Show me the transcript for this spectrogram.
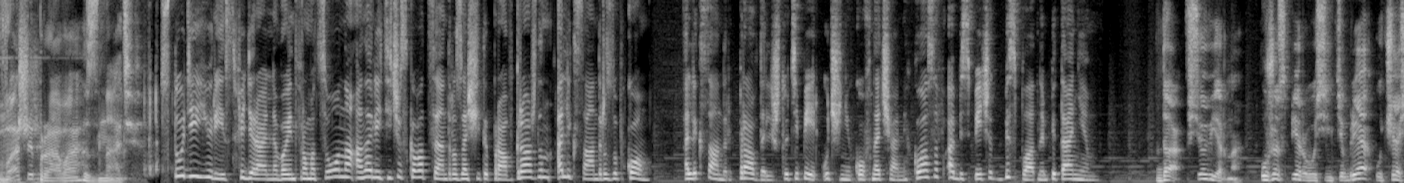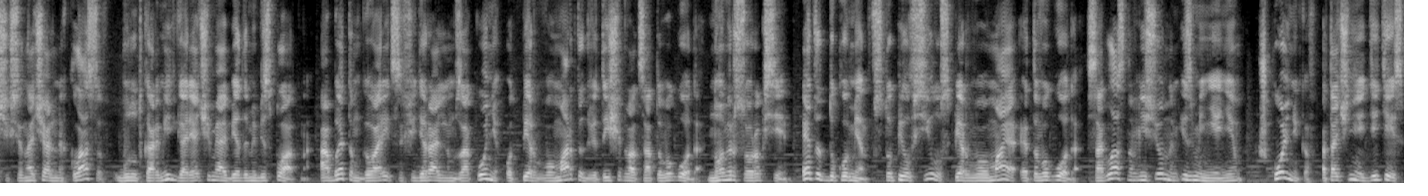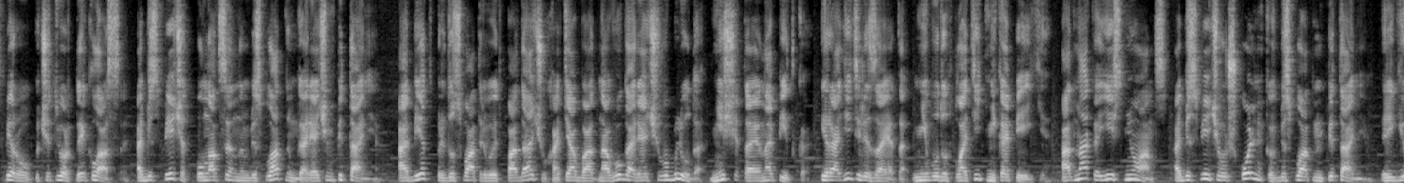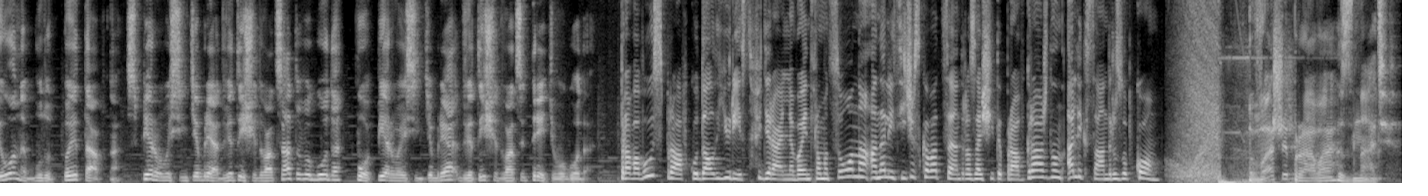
Ваше право знать. В студии юрист Федерального информационно-аналитического центра защиты прав граждан Александр Зубко. Александр, правда ли, что теперь учеников начальных классов обеспечат бесплатным питанием? Да, все верно. Уже с 1 сентября учащихся начальных классов будут кормить горячими обедами бесплатно. Об этом говорится в федеральном законе от 1 марта 2020 года, номер 47. Этот документ вступил в силу с 1 мая этого года. Согласно внесенным изменениям, школьников, а точнее детей с 1 по 4 классы, обеспечат полноценным бесплатным горячим питанием. Обед предусматривает подачу хотя бы одного горячего блюда, не считая напитка. И родители за это не будут платить ни копейки. Однако есть нюанс. Обеспечивать школьников бесплатным питанием регионы будут поэтапно с 1 сентября 2020 года по 1 сентября 2023 года. Правовую справку дал юрист Федерального информационно-аналитического центра защиты прав граждан Александр Зубко. Ваше право знать.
